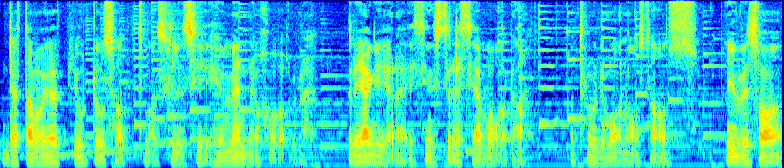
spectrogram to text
Detta var ju uppgjort då så att man skulle se hur människor reagera i sin stressiga vardag. Jag tror det var någonstans i USA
